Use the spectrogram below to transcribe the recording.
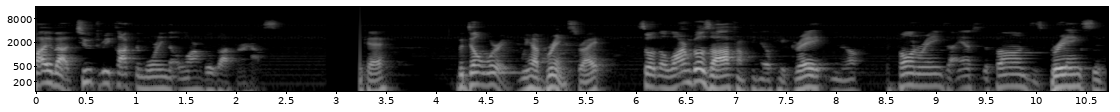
Probably about two, three o'clock in the morning, the alarm goes off in our house. Okay, but don't worry, we have Brinks, right? So the alarm goes off. I'm thinking, okay, great. You know, phone rings. I answer the phone. It's Brinks. And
